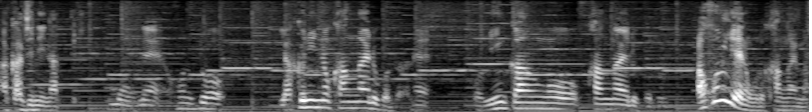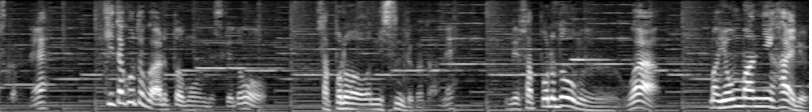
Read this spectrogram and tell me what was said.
赤字になってきて、もうね、本当役人の考えることはね、民間を考えること、アホみたいなこと考えますからね。聞いたことがあると思うんですけど、札幌に住んでる方はね。で、札幌ドームは、まあ、4万人入る、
